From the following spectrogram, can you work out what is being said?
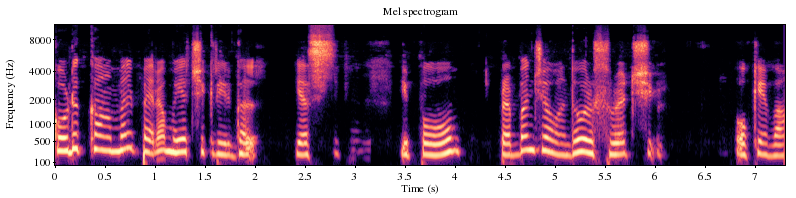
கொடுக்காமல் பெற முயற்சிக்கிறீர்கள். எஸ் இப்போ பிரபஞ்சம் வந்து ஒரு சுழற்சி. ஓகேவா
